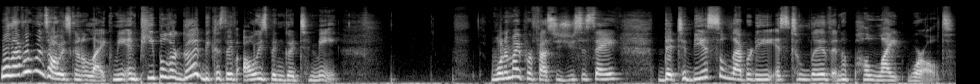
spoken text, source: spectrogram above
well, everyone's always going to like me, and people are good because they've always been good to me. One of my professors used to say that to be a celebrity is to live in a polite world.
